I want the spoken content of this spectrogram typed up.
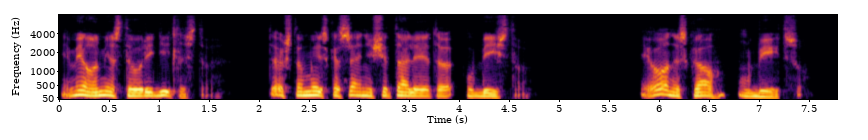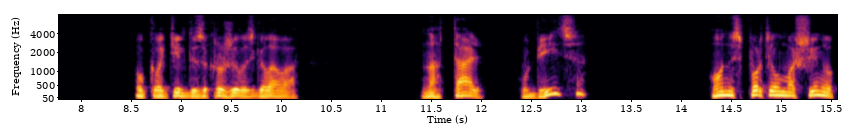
Имело место вредительство, так что мы из Касани считали это убийством. И он искал убийцу. У Клотильды закружилась голова. Наталь, убийца? Он испортил машину,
